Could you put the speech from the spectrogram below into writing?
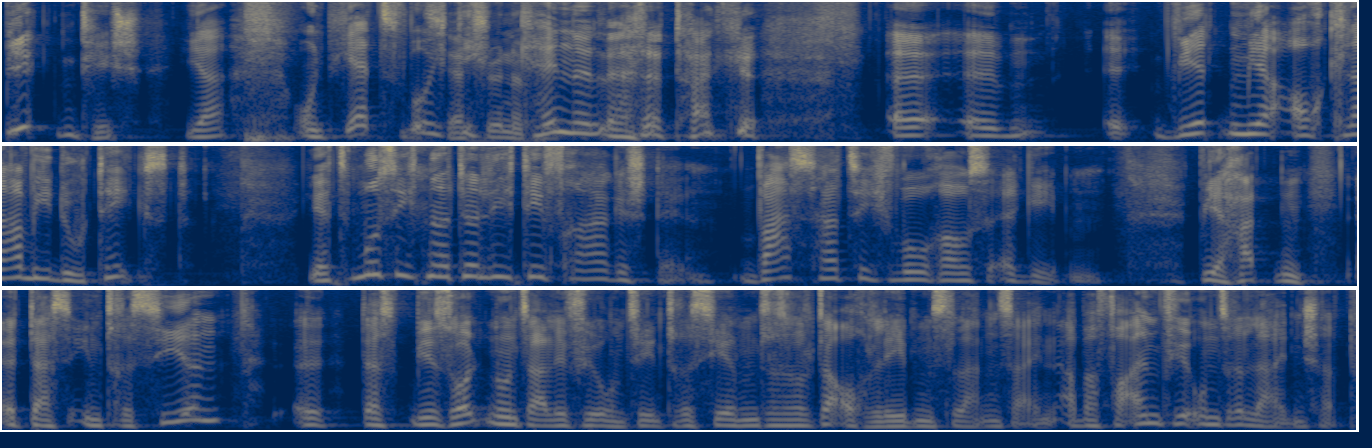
Birkentisch. Ja, und jetzt, wo ich dich kennenlerne, danke, äh, ähm, äh, wird mir auch klar, wie du tickst. Jetzt muss ich natürlich die Frage stellen, was hat sich woraus ergeben? Wir hatten äh, das Interessieren, äh, das, wir sollten uns alle für uns interessieren und das sollte auch lebenslang sein, aber vor allem für unsere Leidenschaft.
